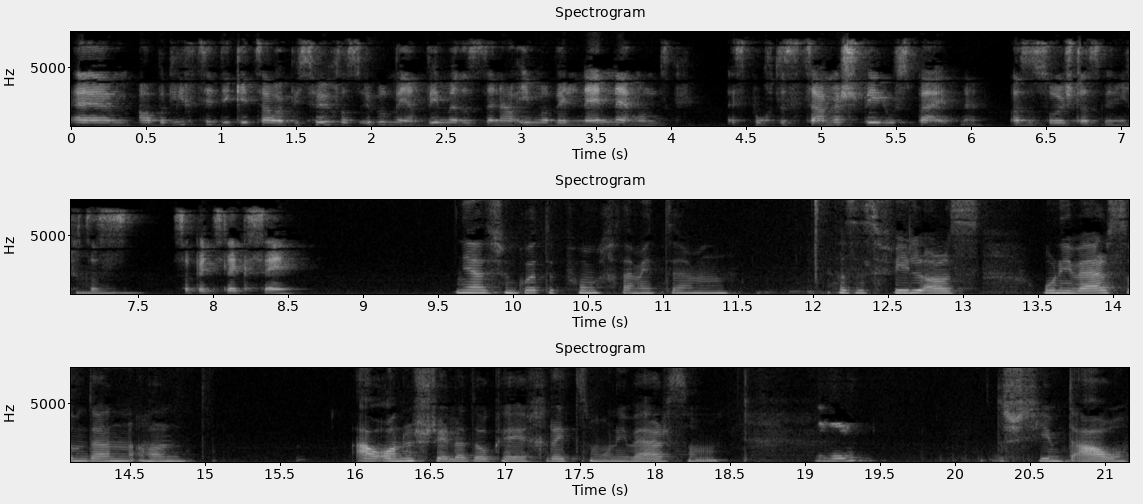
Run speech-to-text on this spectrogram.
ähm, aber gleichzeitig gibt es auch etwas Höheres über mir, wie man das dann auch immer will nennen und es braucht das Zusammenspiel aus beiden. Also so ist das, wenn ich das mhm. so ein bisschen sehe. Ja, das ist ein guter Punkt, damit, ähm, dass es viel als Universum dann halt auch anstellt. Okay, ich rede zum Universum. Mhm. Das stimmt auch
